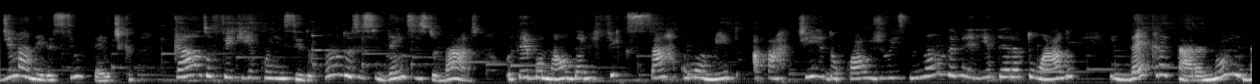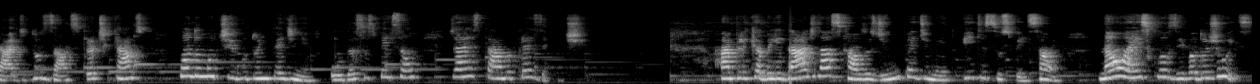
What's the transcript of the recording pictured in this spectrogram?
de maneira sintética, caso fique reconhecido um dos incidentes estudados, o tribunal deve fixar o um momento a partir do qual o juiz não deveria ter atuado e decretar a nulidade dos atos praticados quando o motivo do impedimento ou da suspeição já estava presente. A aplicabilidade das causas de impedimento e de suspeição não é exclusiva do juiz.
